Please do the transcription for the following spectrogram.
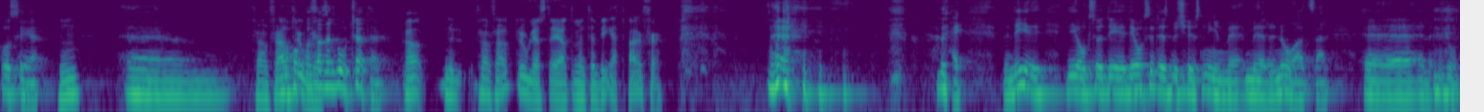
att se. Mm. Eh, jag Framförallt, hoppas att roligast, den fortsätter. ja, det, framförallt roligaste är att de inte vet varför. Nej, men det är, det, är också, det, det är också det som är tjusningen med, med Renault. Att så här, eh, eller förlåt,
